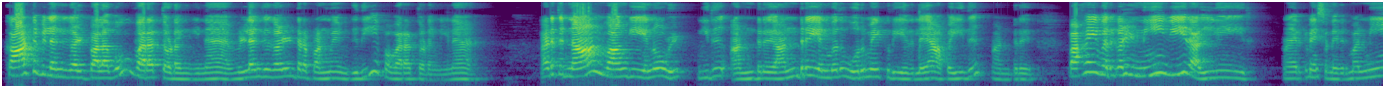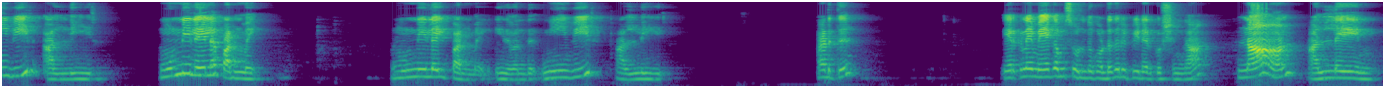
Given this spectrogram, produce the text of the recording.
காட்டு விலங்குகள் பலவும் வரத் தொடங்கின. விலங்குகள்ன்ற பன்மை விகுதி இப்ப வரத் தொடங்கின. அடுத்து நான் வாங்கிய நூல் இது அன்று. அன்று என்பது ஒருமைக்குரியது இல்லையா? அப்ப இது அன்று. பகைவர்கள் நீ வீர் அல்லீர். நான் ஏற்கனவே சொன்னேன் தெரியுமா? நீ வீர் அல்லீர். முன்னிலையில பன்மை. முன்னிலை பன்மை. இது வந்து நீ வீர் அல்லீர். அடுத்து ஏற்கனவே மேகம் சூழ்ந்து கொண்டது ரிப்பீட்டர் கொஸ்டின் தான். நான் அல்லேன்.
